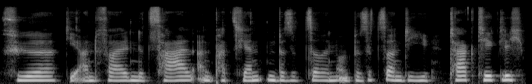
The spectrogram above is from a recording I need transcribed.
für die anfallende Zahl an Patientenbesitzerinnen und Besitzern, die tagtäglich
